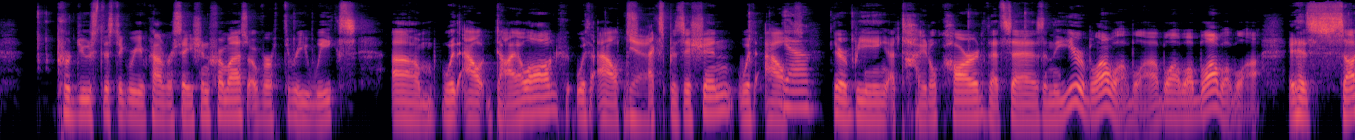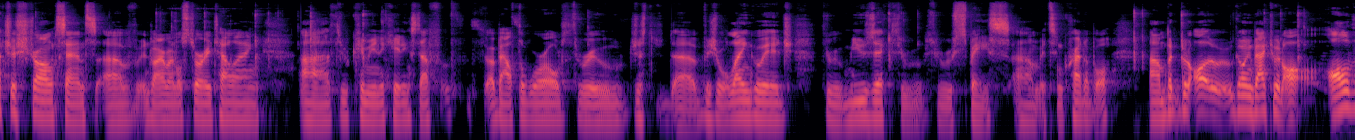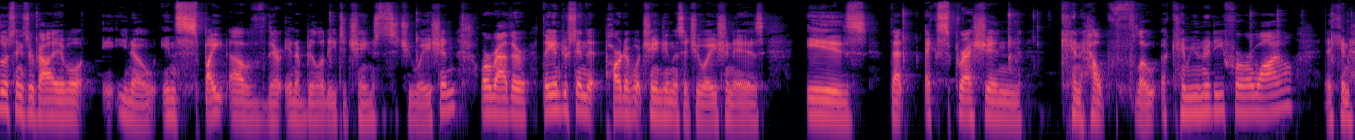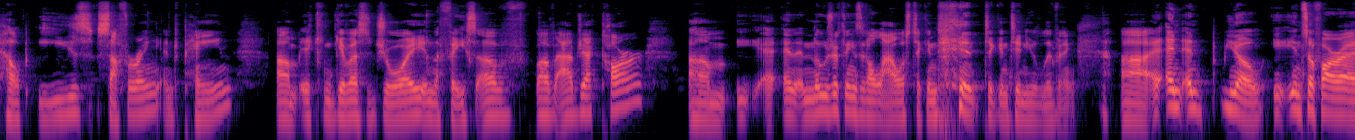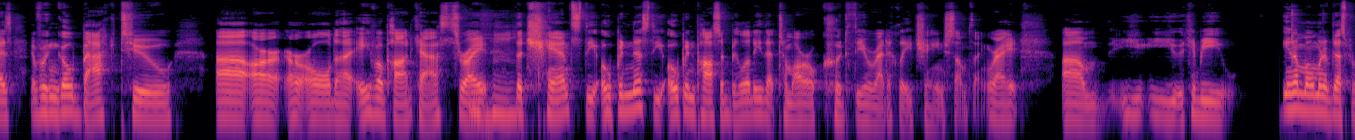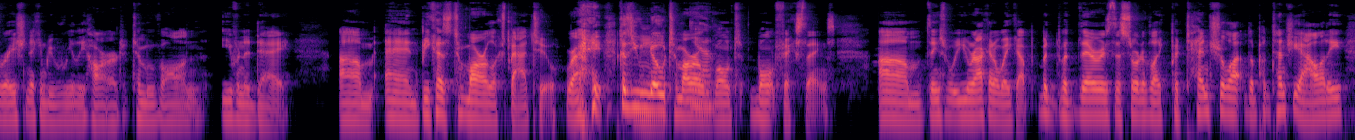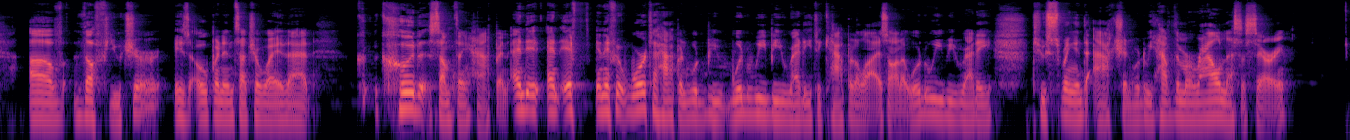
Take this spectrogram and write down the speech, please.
produce this degree of conversation from us over three weeks um, without dialogue, without Yeah. exposition, without Yeah. there being a title card that says in the year blah blah blah blah blah blah blah blah. It has such a strong sense of environmental storytelling uh, through communicating stuff about the world through just uh, visual language, through music, through through space. Um, it's incredible. Um, but but all, going back to it, all, all of those things are valuable. You know, in spite of their inability to change the situation, or rather, they understand that part of what changing the situation is is that expression can help float a community for a while. It can help ease suffering and pain. Um, it can give us joy in the face of of abject horror. Um, and, and those are things that allow us to continue to continue living. Uh, and and you know, insofar as if we can go back to uh, our our old uh, Ava podcasts, right? Mhm. The chance, the openness, the open possibility that tomorrow could theoretically change something, right? Um, you, you it can be in a moment of desperation. It can be really hard to move on, even a day. Um, and because tomorrow looks bad too, right? Because you know tomorrow Yeah. won't won't fix things. Um, things you're not going to wake up, but but there is this sort of like potential, the potentiality of the future is open in such a way that c- could something happen and it, and if and if it were to happen would be would we be ready to capitalize on it would we be ready to swing into action would we have the morale necessary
